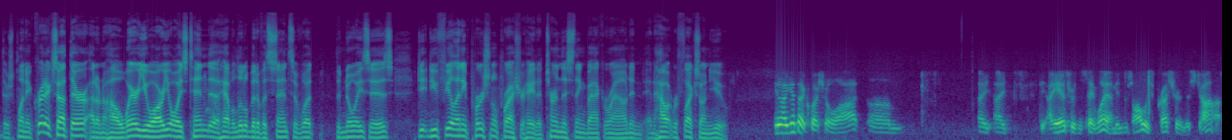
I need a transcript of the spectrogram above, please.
there's plenty of critics out there. I don't know how aware you are. You always tend to have a little bit of a sense of what the noise is. Do, do you feel any personal pressure, hey, to turn this thing back around and, and how it reflects on you? You know, I get that question a lot. Um, I, I I answer it the same way. I mean, there's always pressure in this job.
